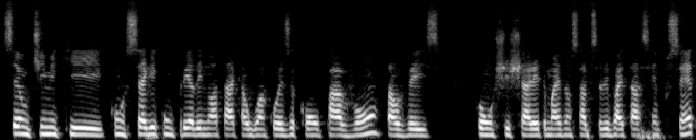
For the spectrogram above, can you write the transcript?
ser um time que consegue cumprir ali no ataque alguma coisa com o Pavon, talvez com o Chicharito, mas não sabe se ele vai estar 100%.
